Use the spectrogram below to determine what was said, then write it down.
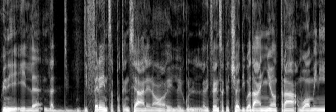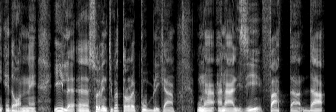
quindi il, la di- differenza potenziale, no? il, la differenza che c'è di guadagno tra uomini e donne. Il eh, Sole 24 ore pubblica una analisi fatta da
